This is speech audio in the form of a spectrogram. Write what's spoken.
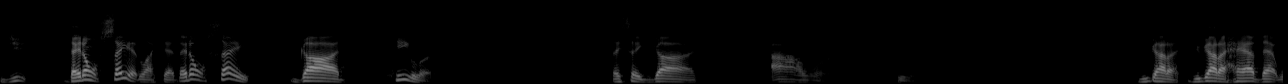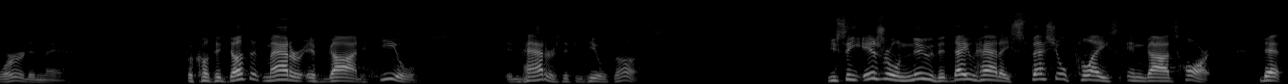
Did you, they don't say it like that. They don't say God healer. They say God our healer. You gotta, you gotta have that word in there. Because it doesn't matter if God heals, it matters if He heals us. You see, Israel knew that they had a special place in God's heart. That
